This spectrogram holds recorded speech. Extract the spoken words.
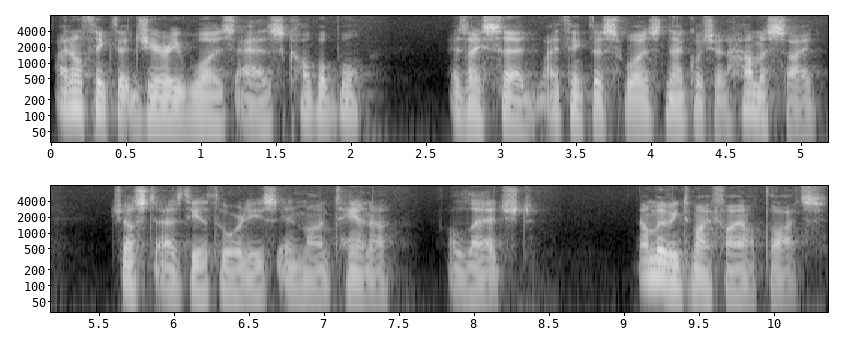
I don't think that Jerry was as culpable. As I said, I think this was negligent homicide, just as the authorities in Montana alleged. Now, moving to my final thoughts.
